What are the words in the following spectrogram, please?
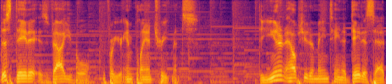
This data is valuable for your implant treatments. The unit helps you to maintain a data set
